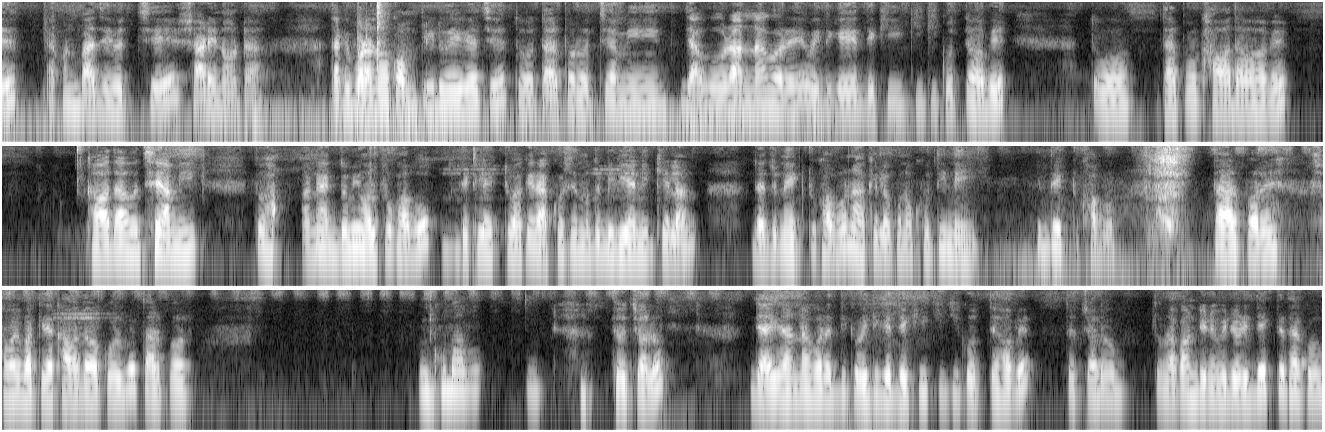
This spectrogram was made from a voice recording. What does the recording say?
এখন বাজে হচ্ছে সাড়ে নটা। তাকে পড়ানো কমপ্লিট হয়ে গেছে। তো তারপর হচ্ছে আমি যাব রান্নাঘরে, ওইদিকে দেখি কি কি করতে হবে। তো তারপর খাওয়া দাওয়া হবে। খাওয়া দাওয়া হচ্ছে আমি তো মানে একদমই অল্প খাব। দেখলে একটু আগে রাক্ষসের মধ্যে বিরিয়ানি খেলাম। যার জন্য একটু খাব, না খেলেও কোনো ক্ষতি নেই। কিন্তু একটু খাব। তারপরে সবাই বাকিরা খাওয়া দাওয়া করবে। তারপর ঘুমাবো। তো চলো যাই রান্নাঘরের দিকে ওই দিকে দেখি কি কি করতে হবে। তো চলো তোমরা কন্টিনিউ ভিডিওটি দেখতে থাকো।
